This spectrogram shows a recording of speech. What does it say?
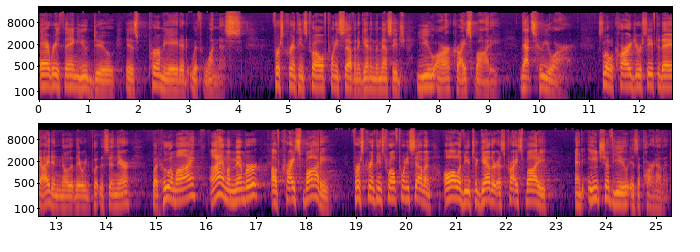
everything you do is permeated with oneness. 1 Corinthians 12 27, again in the message, you are Christ's body. That's who you are. This little card you received today, I didn't know that they were going to put this in there. But who am I? I am a member of Christ's body. 1 Corinthians 12 27, all of you together as Christ's body, and each of you is a part of it.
